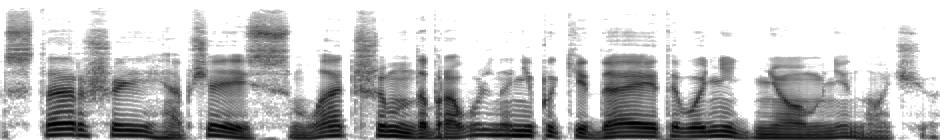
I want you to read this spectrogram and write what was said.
Старший, общаясь с младшим, добровольно не покидает его ни днем, ни ночью.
